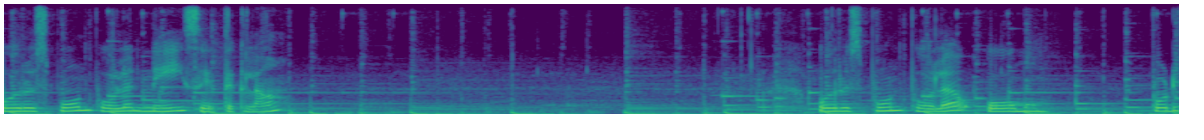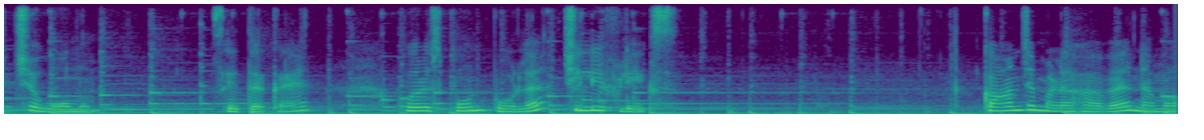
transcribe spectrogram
ஒரு ஸ்பூன் போல் நெய் சேர்த்துக்கலாம். ஒரு ஸ்பூன் போல் ஓமம் பொடித்த ஓமம் சேர்த்துருக்கேன். ஒரு ஸ்பூன் போல் சில்லி ஃப்ளேக்ஸ் காஞ்ச மிளகாவை நம்ம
